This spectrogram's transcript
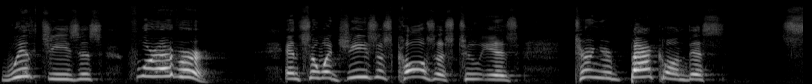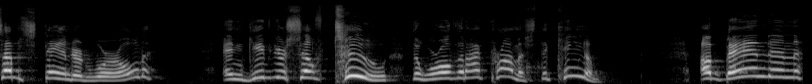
with Jesus forever. And so, what Jesus calls us to is turn your back on this substandard world and give yourself to the world that I've promised, the kingdom. Abandon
